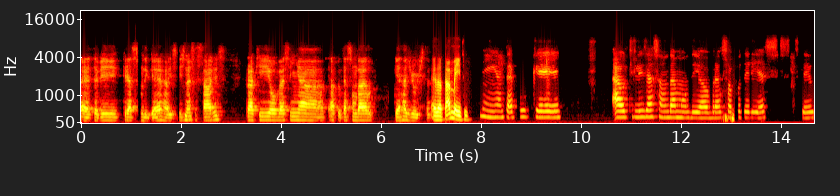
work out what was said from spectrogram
é, teve criação de guerras desnecessárias para que houvessem a, a aplicação da guerra justa. Exatamente. Sim, até porque a utilização da mão de obra só poderia ser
